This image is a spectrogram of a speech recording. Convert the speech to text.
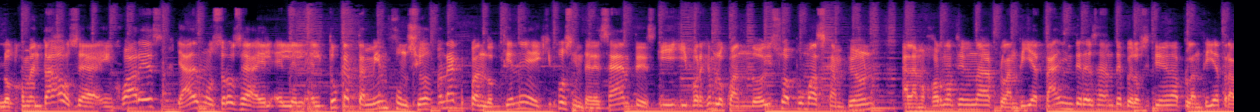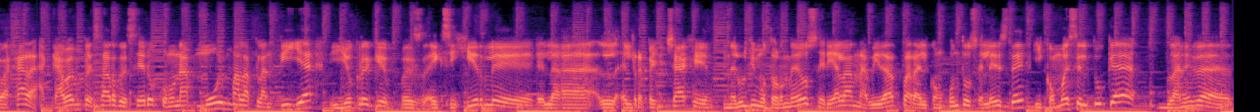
lo comentaba, o sea, en Juárez ya demostró, o sea, el, el- el- el Tuca también funciona cuando tiene equipos interesantes. Y, y, por ejemplo, cuando hizo a Pumas campeón, a lo mejor no tiene una plantilla tan interesante, pero sí tiene una plantilla trabajada. Acaba de empezar de cero con una muy mala plantilla y yo creo que pues exigirle la- la- el repechaje en el último torneo sería la Navidad para el conjunto celeste y como es el Tuca, la neta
